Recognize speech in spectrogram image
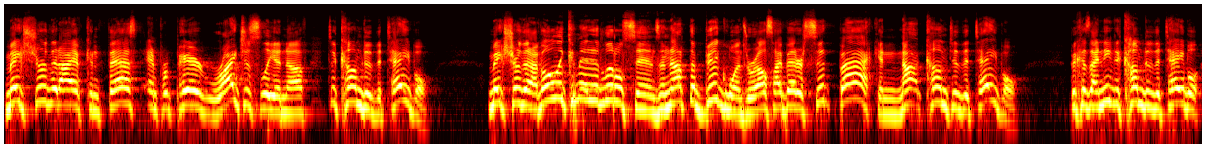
Make sure that I have confessed and prepared righteously enough to come to the table. Make sure that I've only committed little sins and not the big ones, or else I better sit back and not come to the table. because I need to come to the table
